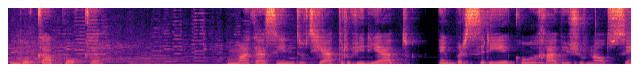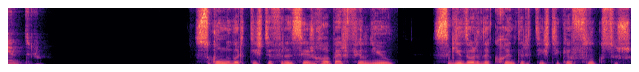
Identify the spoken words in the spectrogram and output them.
Boca a Boca, o magazine do Teatro Viriato em parceria com a Rádio Jornal do Centro. Segundo o artista francês Robert Filliou, seguidor da corrente artística Fluxos,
